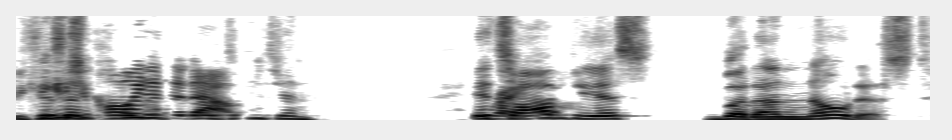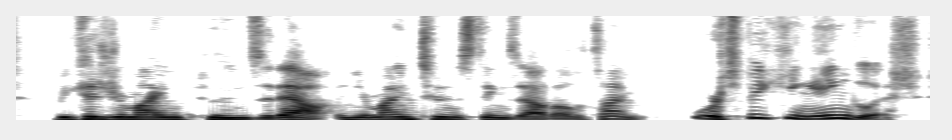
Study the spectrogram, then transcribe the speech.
Because, Because I you pointed it out. attention. It's Right. obvious but unnoticed because your mind tunes it out and your mind tunes things out all the time. We're speaking English.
